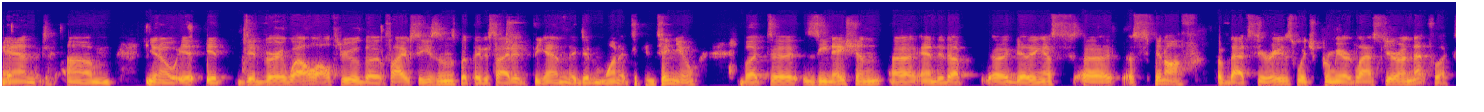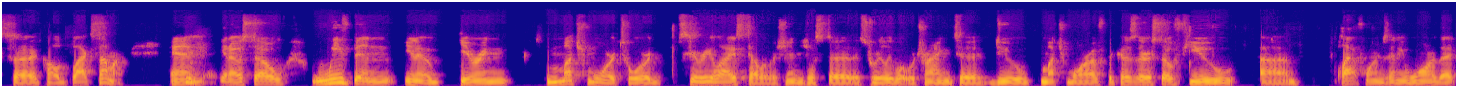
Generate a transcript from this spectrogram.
And um, you know, it it did very well all through the five seasons, but they decided at the end they didn't want it to continue. But uh, Z Nation uh, ended up uh, getting us uh, a spin-off of that series, which premiered last year on Netflix, uh, called Black Summer. And you know, so we've been you know gearing much more toward serialized television. Just uh, it's really what we're trying to do much more of because there are so few uh, platforms anymore that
